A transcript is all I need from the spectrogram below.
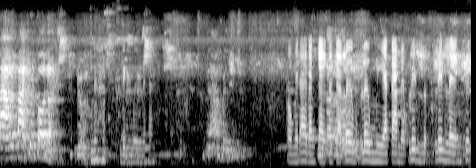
ป้าไม่ป้าช่วยพ่อหน่อยดูดึงมือนะคะ เป็นพอไม่ได้ดังใจก็จะเริ่มเริ่มมีอาการแบบเล่นเล่นแรงขึ้น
